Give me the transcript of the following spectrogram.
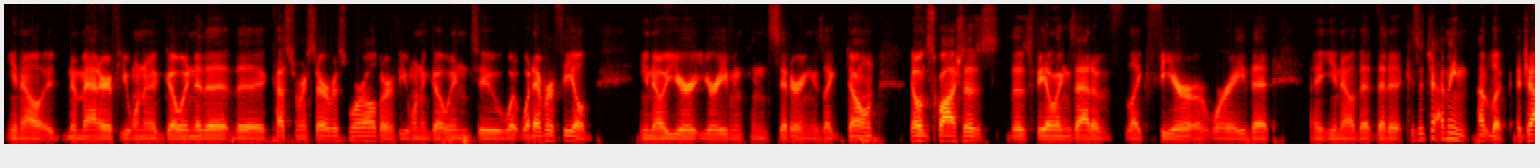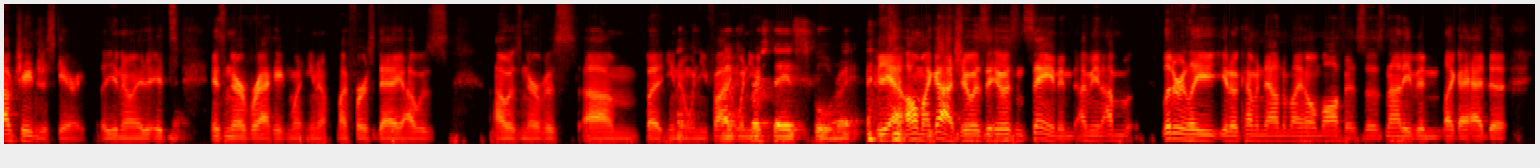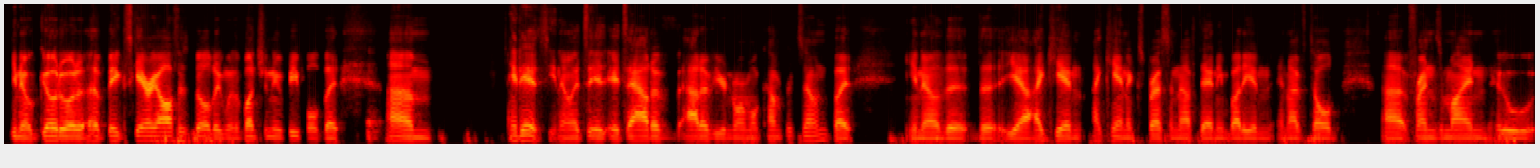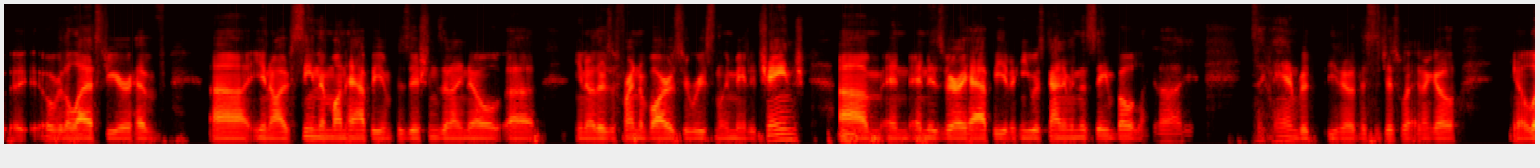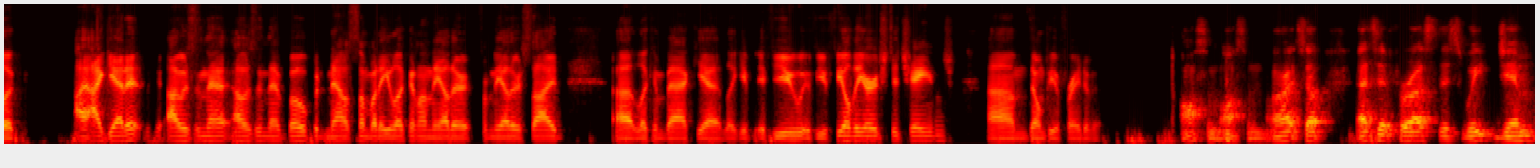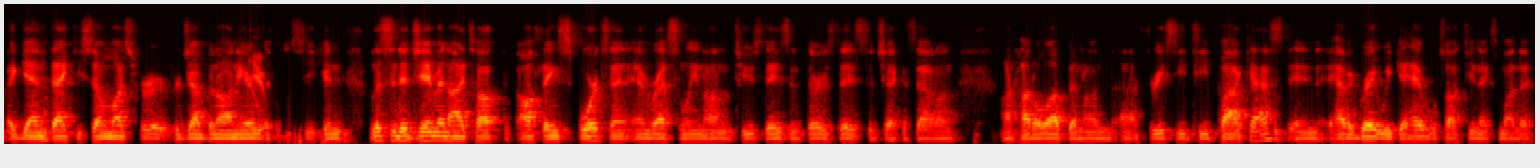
you know no matter if you want to go into the the customer service world or if you want to go into what, whatever field you know you're you're even considering is like don't don't squash those those feelings out of like fear or worry that uh, you know that that it because i mean uh, look a job change is scary you know it, it's yeah. it's nerve-wracking when you know my first day i was i was nervous um but you know when you find like when first you day of school right? Yeah oh my gosh it was it was insane and i mean i'm literally you know coming down to my home office so it's not even like i had to you know go to a, a big scary office building with a bunch of new people but um it is you know it's it, it's out of out of your normal comfort zone but you know the the yeah i can't i can't express enough to anybody and and i've told uh, friends of mine who uh, over the last year have uh, you know i've seen them unhappy in positions and i know uh, you know there's a friend of ours who recently made a change mm-hmm. um, and and is very happy and he was kind of in the same boat like oh it's like man but you know this is just what and i go you know look I, I get it. I was in that I was in that boat, but now somebody looking on the other from the other side, uh, looking back, yeah, like if, if you if you feel the urge to change, um, don't be afraid of it. Awesome, awesome. All right, so that's it for us this week. Jim, again, thank you so much for for jumping on thank here you. with us. You can listen to Jim and I talk all things sports and, and wrestling on Tuesdays and Thursdays. So check us out on on Huddle Up and on uh, 3CT podcast. And have a great week ahead. We'll talk to you next Monday.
